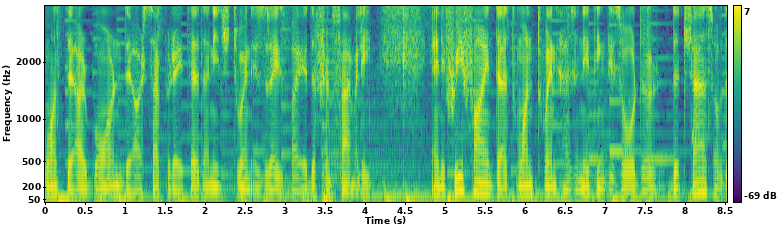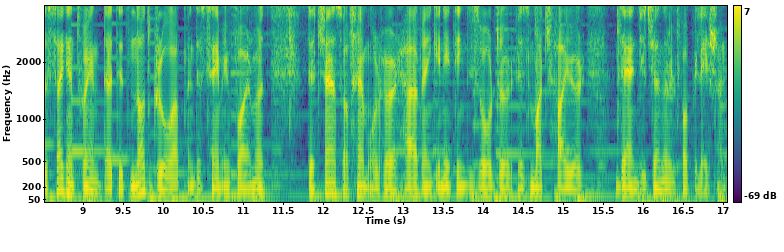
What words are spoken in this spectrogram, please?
once they are born, they are separated, and each twin is raised by a different family. And if we find that one twin has an eating disorder, the chance of the second twin that did not grow up in the same environment, the chance of him or her having an eating disorder is much higher than the general population.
